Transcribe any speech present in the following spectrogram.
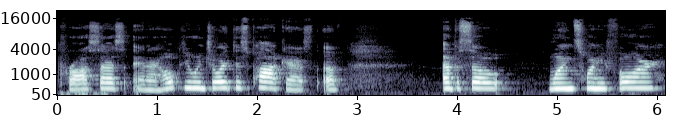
process. And I hope you enjoyed this podcast of episode 124.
